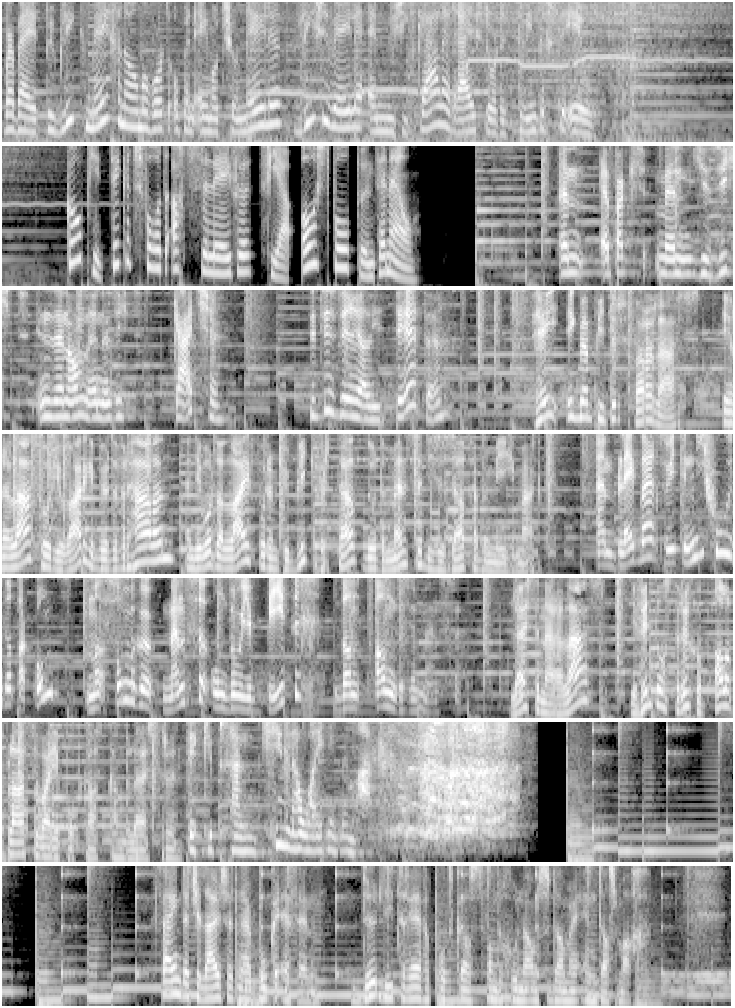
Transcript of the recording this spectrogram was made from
waarbij het publiek meegenomen wordt op een emotionele, visuele en muzikale reis door de 20ste eeuw. Koop je tickets voor het achtste leven via oostpol.nl. En hij pakt mijn gezicht in zijn handen en hij zegt: Kaatje, dit is de realiteit, hè? Hey, ik ben Pieter van Relaas. In Relaas hoor je waar gebeurde verhalen en die worden live voor een publiek verteld door de mensen die ze zelf hebben meegemaakt. En blijkbaar, ze weten niet hoe dat, dat komt, maar sommige mensen ontdooien beter dan andere mensen. Luister naar Relaas. Je vindt ons terug op alle plaatsen waar je podcast kan beluisteren. De kip zal geen lawaai meer maken. Fijn dat je luistert naar Boeken FM, de literaire podcast van de Groene Amsterdammer en Das Mag.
